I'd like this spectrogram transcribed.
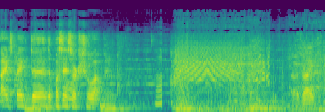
I expect the, the possessor to show up. I was right.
